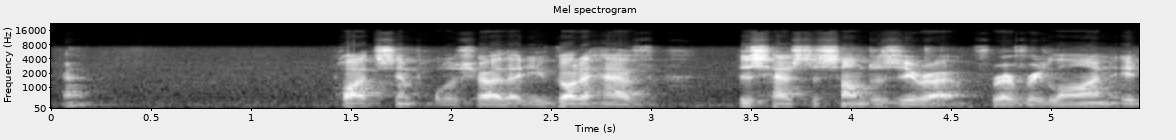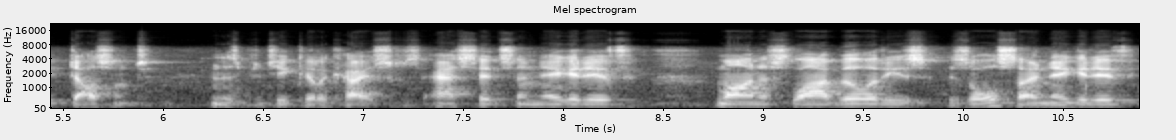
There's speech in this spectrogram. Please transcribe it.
Okay? Quite simple to show that. You've got to have, this has to sum to zero for every line. It doesn't in this particular case, because assets are negative, minus liabilities is also negative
